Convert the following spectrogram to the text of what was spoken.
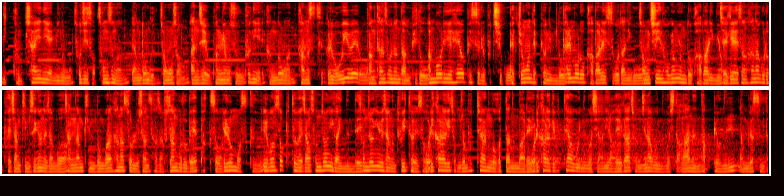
니쿤, 샤이니의 민호, 소지섭, 성승원, 양동근, 정우성, 안재욱, 박명수, 푸니에, 강동원, 감스트 그리고 의외로 방탄소년단 비도 앞머리에 헤어피스를 붙이고 백종원 대표님도 탈모로 가발을 쓰고 다니고 정치인 허경영도 가발이며 재계에선 하나그룹 회장 김승현 회장과 장남 김동관 하나솔루션 사장 두산그룹의 박선, 일론 머스크, 일본 소프트 회장 손정희가 있는데 손정희 회장은 트위터에서 머리카락이 점점 후퇴하는 것 같다는 말에 머리카락이 후퇴하고 있는 것이 아니라 내가 전진하고 있는 것이다 라는 답변을 남겼습니다.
